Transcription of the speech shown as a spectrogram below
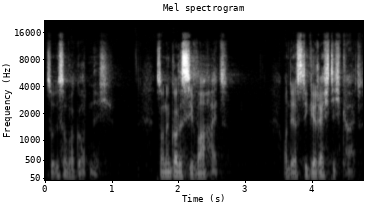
So ist aber Gott nicht, sondern Gott ist die Wahrheit und er ist die Gerechtigkeit.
